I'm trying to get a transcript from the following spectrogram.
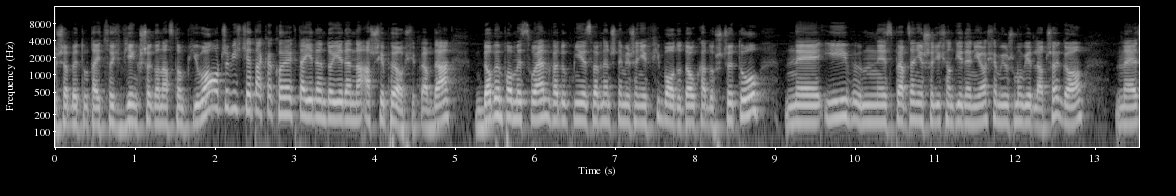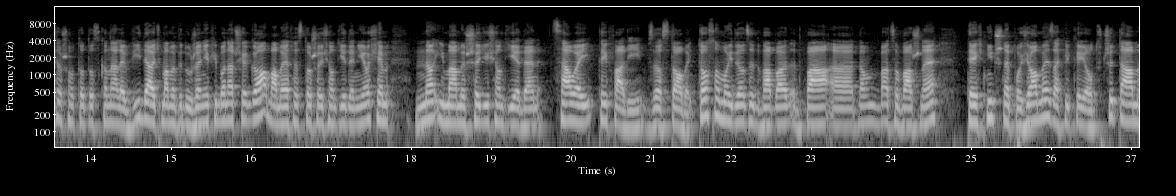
żeby tutaj coś większego nastąpiło. Oczywiście taka korekta 1 do 1 na aż się prosi, prawda? Dobrym pomysłem według mnie jest wewnętrzne mierzenie FIBO od dołka do szczytu i sprawdzenie 61,8. Już mówię dlaczego. Zresztą to doskonale widać. Mamy wydłużenie Fibonacciego, mamy FS 161,8, no i mamy 61 całej tej fali wzrostowej. To są, moi drodzy, dwa, dwa e, no, bardzo ważne techniczne poziomy. Za chwilkę je odczytam.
